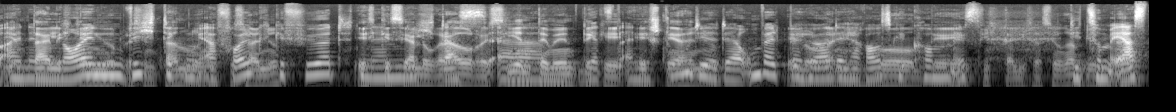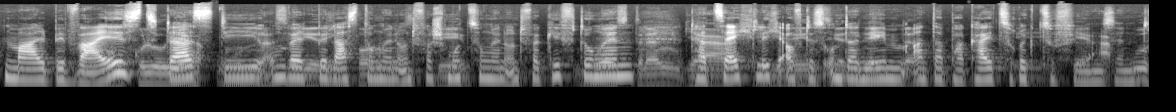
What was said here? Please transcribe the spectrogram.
einem neuen wichtigen Erfolg geführt, es que logrado dass, äh, que eine Studie der Umweltbehörde herausgekommen ist, die zum ersten Mal beweist, dass die Umweltbelastungen und Verschmutzungen und Vergiftungen tatsächlich auf das Unternehmen Antapaccay zurückzuführen sind.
